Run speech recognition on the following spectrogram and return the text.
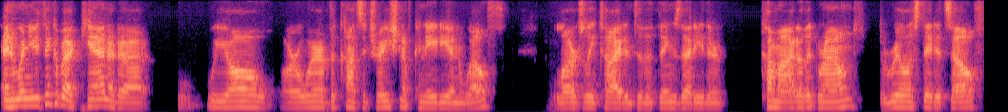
And when you think about Canada, we all are aware of the concentration of Canadian wealth, largely tied into the things that either come out of the ground, the real estate itself,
